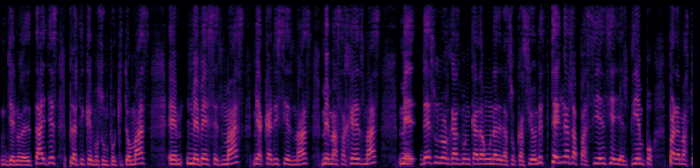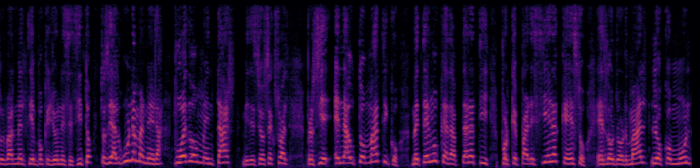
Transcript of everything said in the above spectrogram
lleno de detalles, platiquemos un poquito más, eh, me beses más, me acaricies más, me masajees más, me des un orgasmo en cada una de las ocasiones, tengas la paciencia y el tiempo para masturbarme el tiempo que yo necesito. Entonces, de alguna manera, puedo aumentar mi deseo sexual. Pero si en automático me tengo que adaptar a ti porque pareciera que eso es lo normal, lo común,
